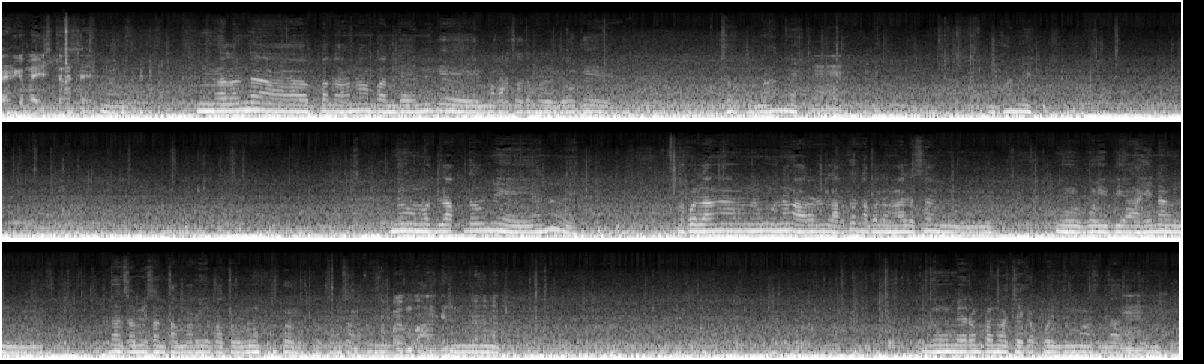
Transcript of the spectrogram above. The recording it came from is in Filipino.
para hindi ka may stress eh. Mm. Nga na panahon ng pandemic eh, makarsada mo rin check up point ng mga sundalo. Mm.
